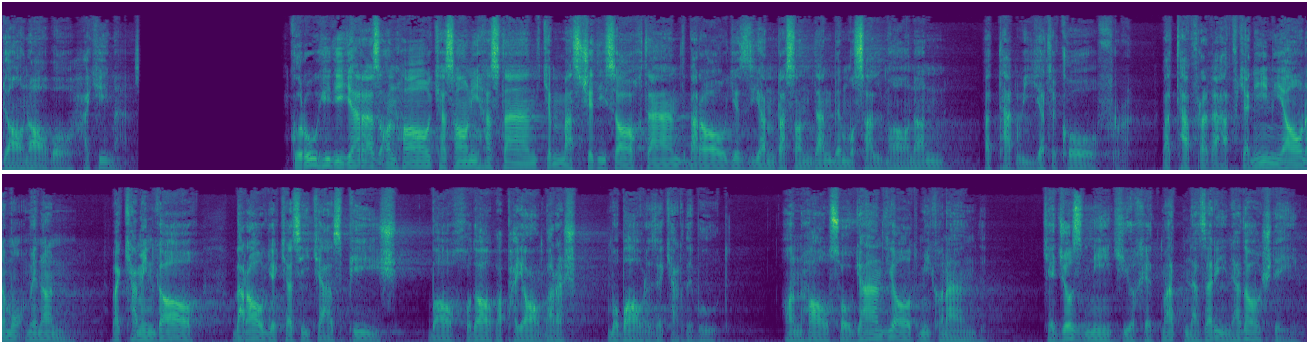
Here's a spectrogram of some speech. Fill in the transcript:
دانا و حکیم است. گروهی دیگر از آنها کسانی هستند که مسجدی ساختند برای زیان رساندن به مسلمانان و تقویت کفر و تفرق افکنی میان مؤمنان و کمینگاه برای کسی که از پیش با خدا و پیامبرش مبارزه کرده بود. آنها سوگند یاد می کنند که جز نیکی و خدمت نظری نداشته ایم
